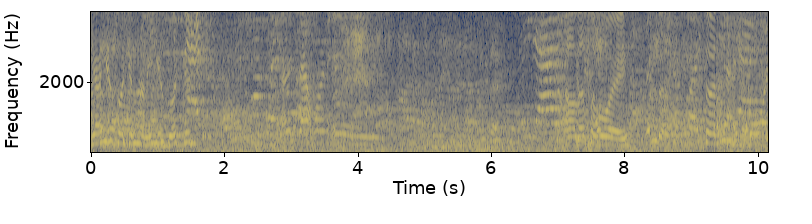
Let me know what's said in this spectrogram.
Yeah, he's looking, honey. He's looking. I think that one is. Oh, that's a boy. So, one looks like. so it's, yeah, it's a boy.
